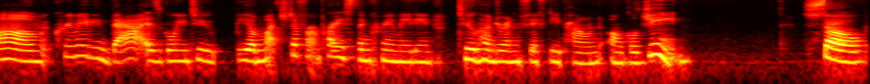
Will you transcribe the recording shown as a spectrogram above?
Um, cremating that is going to be a much different price than cremating 250 pound Uncle Gene. So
